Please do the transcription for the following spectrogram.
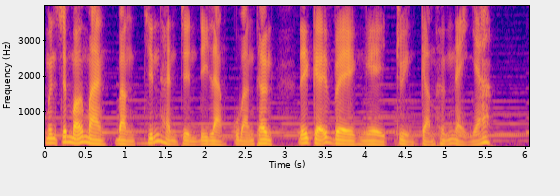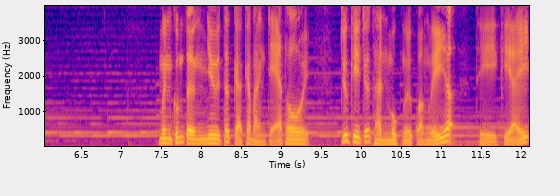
Mình sẽ mở màn bằng chính hành trình đi làm của bản thân để kể về nghề truyền cảm hứng này nhé. Mình cũng từng như tất cả các bạn trẻ thôi. Trước khi trở thành một người quản lý á, thì khi ấy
